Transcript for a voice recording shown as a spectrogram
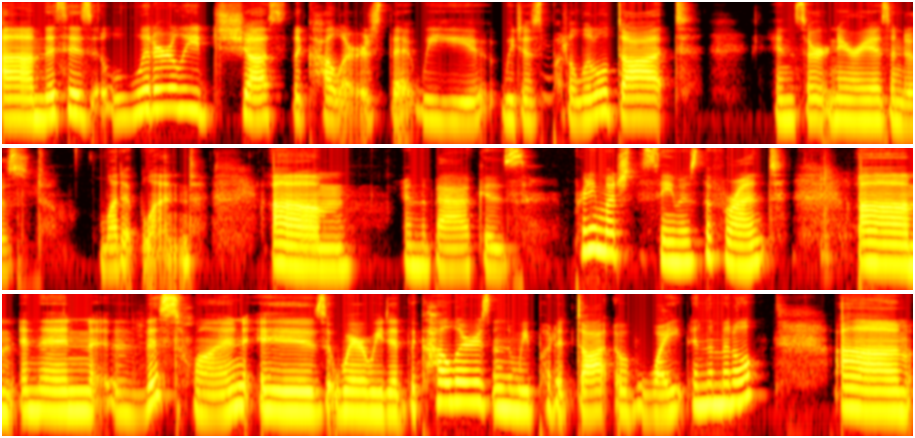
Um, this is literally just the colors that we, we just put a little dot in certain areas and just let it blend. Um, and the back is pretty much the same as the front. Um, and then this one is where we did the colors and then we put a dot of white in the middle. Um,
